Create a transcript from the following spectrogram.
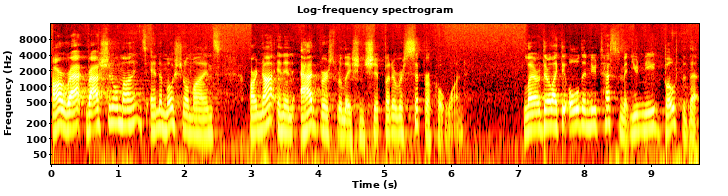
Our ra- rational minds and emotional minds are not in an adverse relationship, but a reciprocal one. They're like the Old and New Testament. You need both of them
